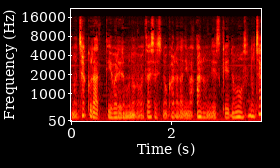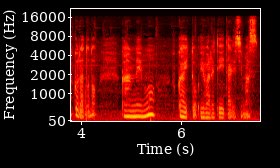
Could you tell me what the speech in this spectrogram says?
まあ、チャクラって言われるものが私たちの体にはあるんですけれどもそのチャクラとの関連も深いと言われていたりします。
